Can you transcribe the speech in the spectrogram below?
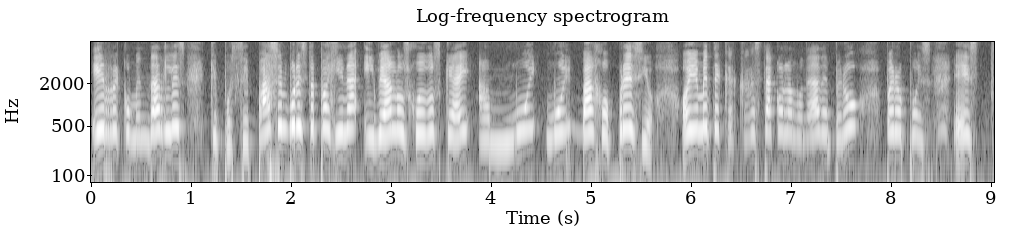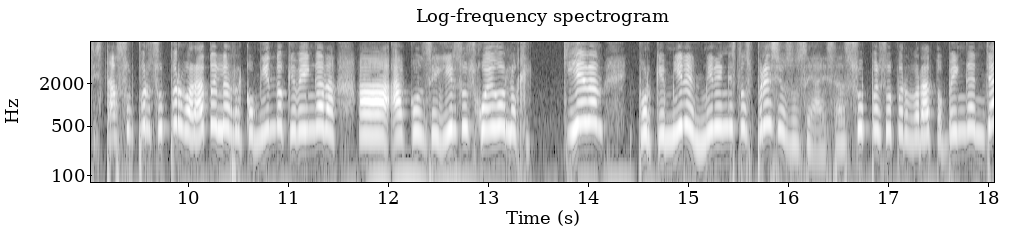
y recomendarles que pues se pasen por esta página y vean los juegos que hay a muy muy bajo precio. Obviamente que acá está con la moneda de Perú, pero pues es- está súper súper barato y les recomiendo que vengan a, a- conseguir sus juegos porque miren, miren estos precios, o sea, está súper, súper barato. Vengan ya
